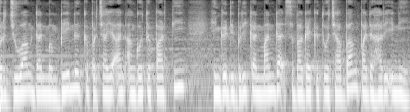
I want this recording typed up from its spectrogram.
berjuang dan membina kepercayaan anggota parti hingga diberikan mandat sebagai ketua cabang pada hari ini.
